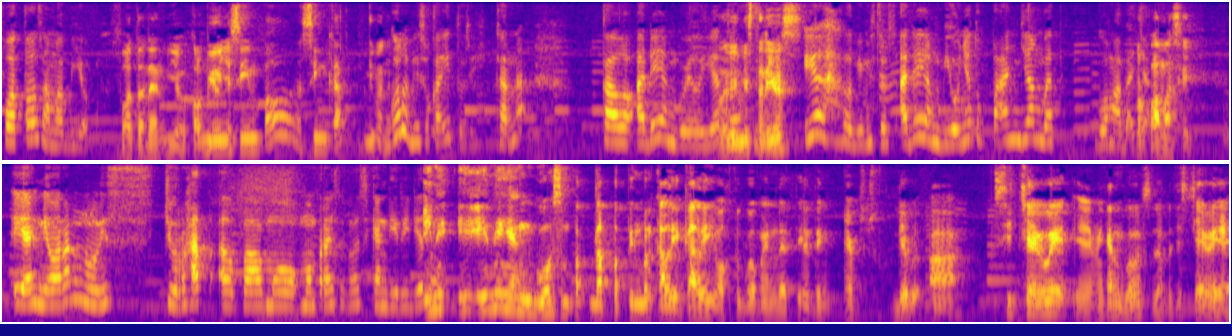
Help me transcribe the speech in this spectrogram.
Foto sama bio. Foto dan bio. Kalau bionya simpel, singkat gimana? Gue lebih suka itu sih, karena kalau ada yang gue lihat Lebih tuh- misterius? Iya, lebih misterius. Ada yang bionya tuh panjang banget. Gue nggak baca. Proklamasi. Iya, ini orang nulis curhat apa mau mempresentasikan diri dia tuh. Ini i- ini yang gue sempet dapetin berkali-kali waktu gue main dating, dating apps. Dia ah, si cewek, ya ini kan gue dapetnya si cewek ya.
